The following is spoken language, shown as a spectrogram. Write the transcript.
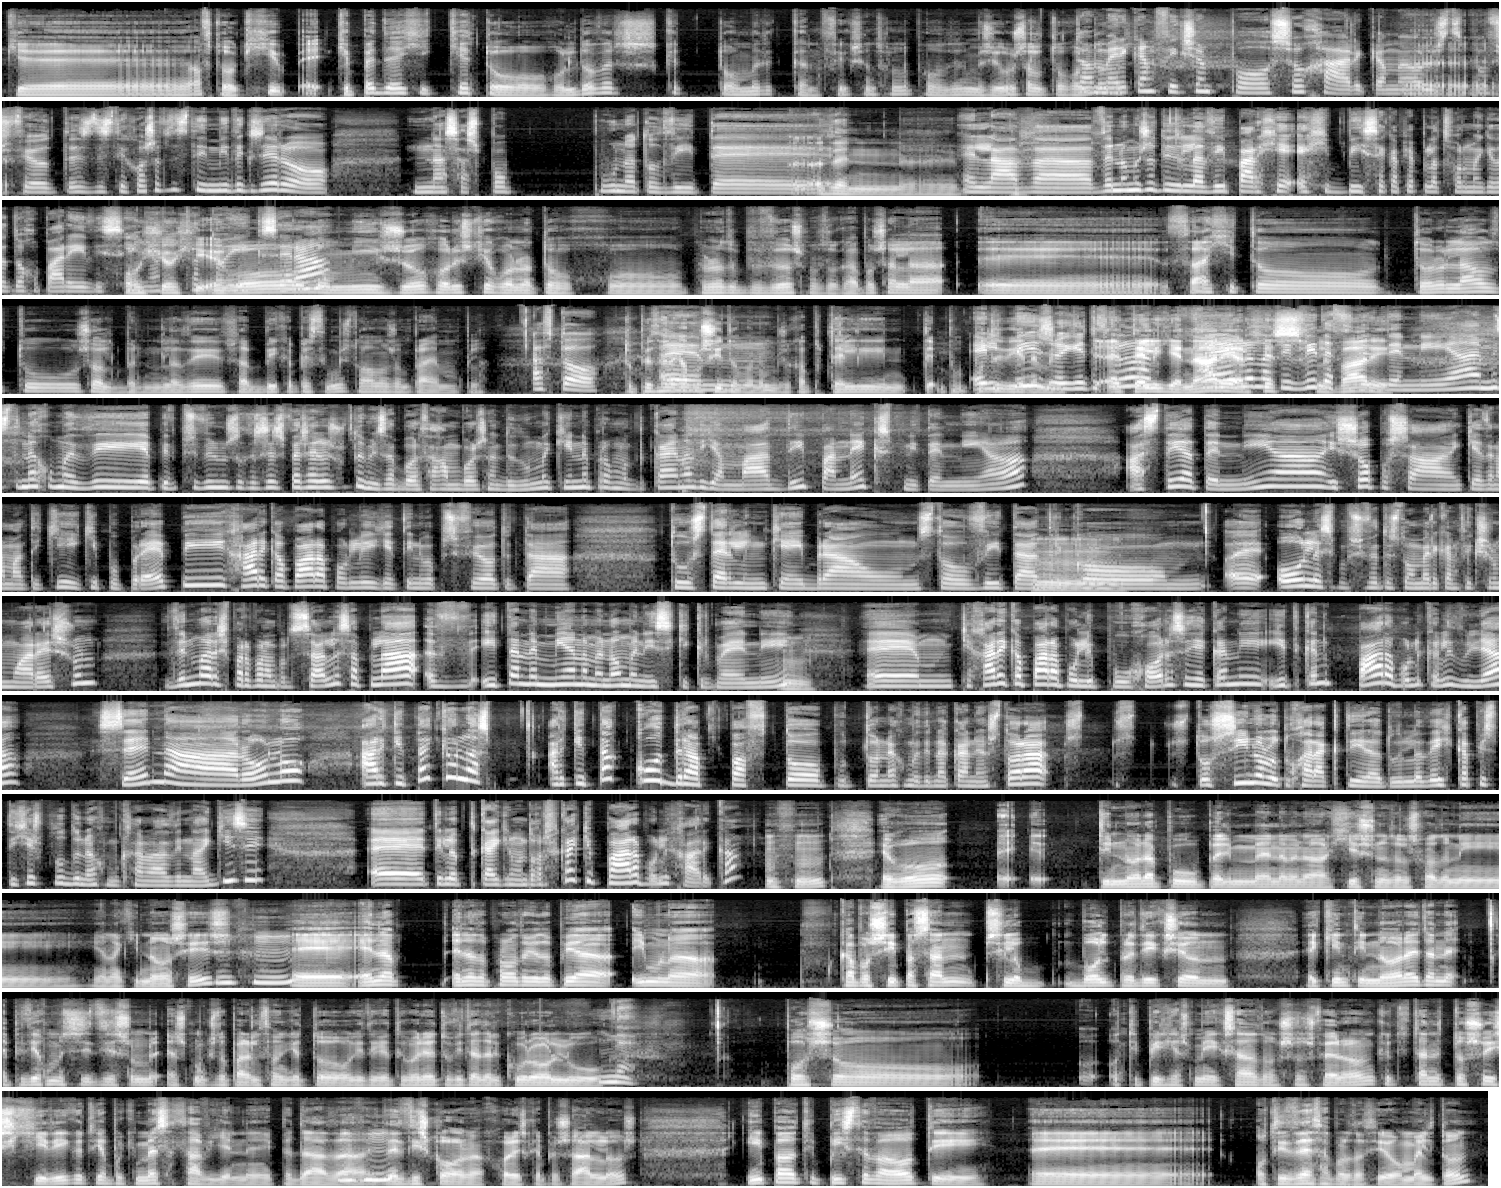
Και αυτό. Και, ε, και πέντε έχει και το Holdovers και το American Fiction. Θέλω να πω, δεν είμαι σίγουρος. το, το American Fiction πόσο χάρηκα με όλες ε... τι υποψηφιότητες. Δυστυχώς αυτή τη στιγμή δεν ξέρω να σας πω Πού να το δείτε, ε, δεν, ε, Ελλάδα. Δεν νομίζω ότι δηλαδή υπάρχει, έχει μπει σε κάποια πλατφόρμα και δεν το έχω πάρει είδηση. Όχι, όχι. Εγώ ήξερα. νομίζω, χωρίς και εγώ να το έχω. Πρέπει να το επιβεβαιώσουμε αυτό κάπως, αλλά ε, θα έχει το, το rollout του Zoldberg. Δηλαδή θα μπει κάποια στιγμή στο Amazon Prime απλά. Αυτό. Το οποίο θα είναι κάπου σύντομα νομίζω. Κάπου τέλη. Ελπίζω, γιατί θέλω, τέλη Γενάρη, αρχέ Φλεβάρι. να τη δείτε αυτή την ταινία. Εμείς την έχουμε δει επειδή ψηφίζουμε στι Χρυσές Φέρε, ούτε εμείς θα, θα είχαμε μπορέσει να τη δούμε και είναι πραγματικά ένα διαμάντι, πανέξυπνη ταινία. Αστεία ταινία, ισόποσα και δραματική εκεί που πρέπει. Χάρηκα πάρα πολύ για την υποψηφιότητα του Sterling K. Brown στο Β' αντρικό. Mm. Ε, όλες οι υποψηφιότητες του American Fiction μου αρέσουν. Δεν μου αρέσει παραπάνω από τις άλλες, απλά ήταν μια αναμενόμενη ή συγκεκριμένη. Mm. Ε, και χάρηκα πάρα πολύ που χώρεσε γιατί κάνει, γιατί κάνει πάρα πολύ καλή δουλειά σε ένα ρόλο αρκετά κιόλας, αρκετά κόντρα από αυτό που τον έχουμε δει να κάνει ως τώρα στο σύνολο του χαρακτήρα του. Δηλαδή έχει κάποιες πτυχές που δεν τον έχουμε ξαναδεί να αγγίζει ε, τηλεοπτικά και κινηματογραφικά και πάρα πολύ Εγώ ε, ε, την ώρα που περιμέναμε να αρχίσουν τέλος πάντων οι, οι ανακοινωσει ε, ένα, ένα από τα πράγματα για τα οποία ήμουνα κάπως είπα σαν ψηλο bold prediction εκείνη την ώρα ήταν επειδή έχουμε συζητήσει ας πούμε, και στο παρελθόν για, το, για την κατηγορία του β' αντρικού ρόλου ναι. πόσο ότι υπήρχε ας πούμε, η εξάδα των σφαιρών και ότι ήταν τόσο ισχυρή και ότι από εκεί μέσα θα έβγαινε η πεντάδα. Είναι δύσκολο να χωρέσει κάποιος άλλος. Είπα ότι πίστευα ότι, ε, ότι δεν θα προταθεί ο Μέλτον.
